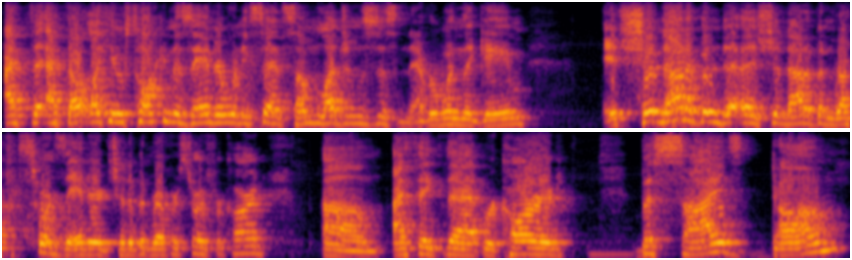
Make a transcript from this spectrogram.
I, th- I felt like he was talking to Xander when he said some legends just never win the game. It should not have been. It should not have been referenced towards Xander. It should have been referenced towards Ricard. Um, I think that Ricard, besides Dom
